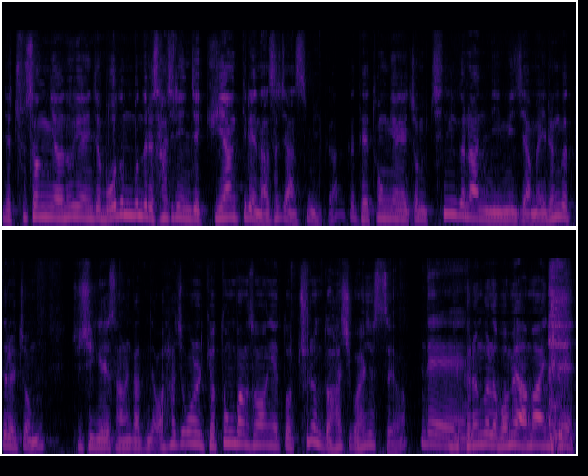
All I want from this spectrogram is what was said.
이제 추석 연휴에 이제 모든 분들이 사실 이제 귀향길에 나서지 않습니까? 그 대통령의 좀 친근한 이미지 아마 이런 것들을 좀 주시기 위해서 하는 것 같은데 어, 사실 오늘 교통방송에 또 출연도 하시고 하셨어요. 네. 이제 그런 걸로 보면 아마 이제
